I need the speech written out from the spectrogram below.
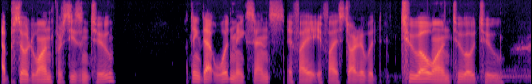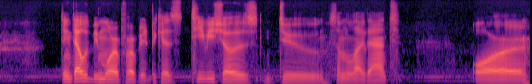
episode one for season two? I think that would make sense if I if I started with 201, 202. Think that would be more appropriate because TV shows do something like that. Or,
